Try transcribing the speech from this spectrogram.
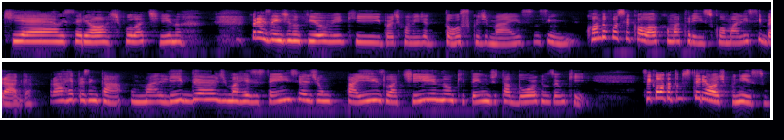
Que é o estereótipo latino presente no filme, que particularmente é tosco demais. Assim, quando você coloca uma atriz como Alice Braga para representar uma líder de uma resistência de um país latino que tem um ditador que não sei o quê. Você coloca todo estereótipo nisso,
